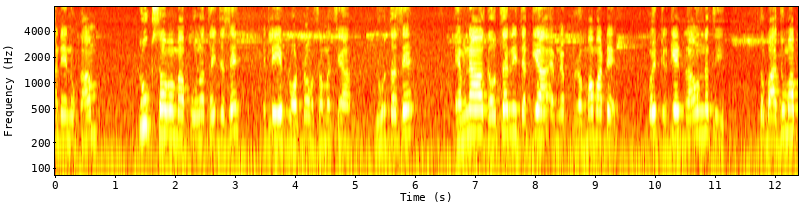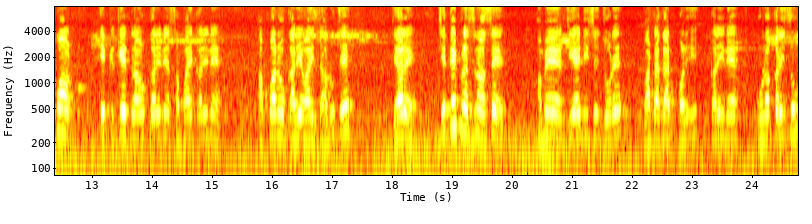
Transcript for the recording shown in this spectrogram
અને એનું કામ ટૂંક સમયમાં પૂર્ણ થઈ જશે એટલે એ પ્લોટનો સમસ્યા દૂર થશે. એમના ગૌચરની જગ્યા એમને રમવા માટે કોઈ ક્રિકેટ ગ્રાઉન્ડ નથી. તો બાજુમાં પણ એક ક્રિકેટ ગ્રાઉન્ડ કરીને, સફાઈ કરીને આપવાનું કાર્યવાહી ચાલુ છે. ત્યારે જે કંઈ પ્રશ્ન હશે, અમે જીઆઈડીસી જોડે વાટાઘાટ પડી કરીને પૂર્ણ કરીશું.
